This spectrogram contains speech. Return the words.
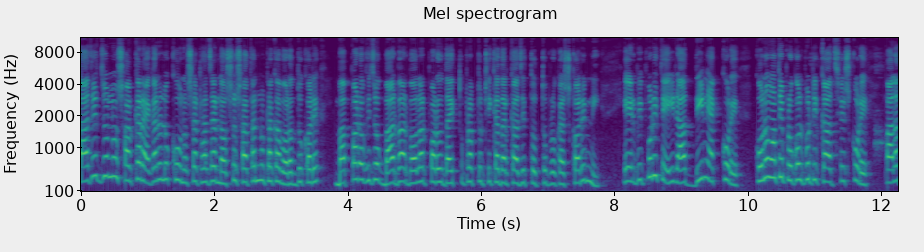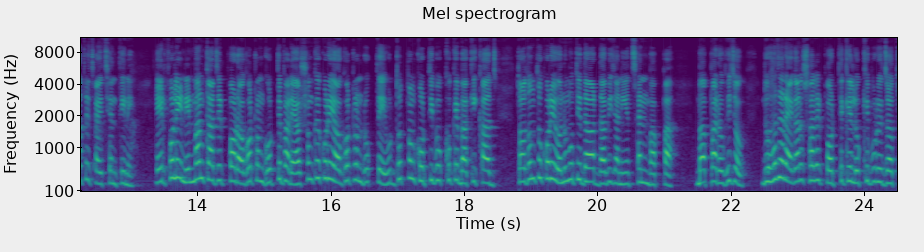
কাজের জন্য সরকার এগারো লক্ষ উনষাট হাজার নশো সাতান্ন টাকা বরাদ্দ করে। বাপ্পার অভিযোগ বারবার বলার পরেও দায়িত্বপ্রাপ্ত ঠিকাদার কাজের তথ্য প্রকাশ করেননি। এর বিপরীতেই রাত দিন এক করে কোনো মতে প্রকল্পটির কাজ শেষ করে পালাতে চাইছেন তিনি। এর ফলে নির্মাণ কাজের পর অঘটন ঘটতে পারে। আশঙ্কা করে অঘটন রুখতে ঊর্ধ্বতন কর্তৃপক্ষকে বাকি কাজ তদন্ত করে অনুমতি দেওয়ার দাবি জানিয়েছেন বাপ্পা। বাপ্পার অভিযোগ দু হাজার এগারো সালের পর থেকে লক্ষ্মীপুরে যত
